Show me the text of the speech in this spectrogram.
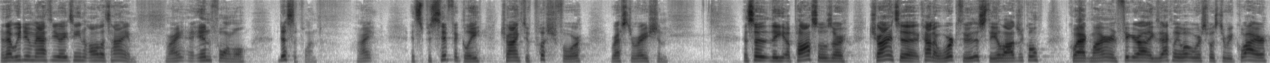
And that we do Matthew 18 all the time, right? Informal discipline, right? It's specifically trying to push for restoration. And so the apostles are trying to kind of work through this theological quagmire and figure out exactly what we're supposed to require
